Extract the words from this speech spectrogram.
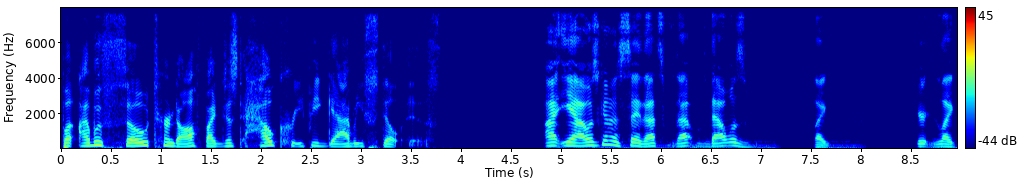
but I was so turned off by just how creepy Gabby still is. I yeah. I was gonna say that's that that was like, you're like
